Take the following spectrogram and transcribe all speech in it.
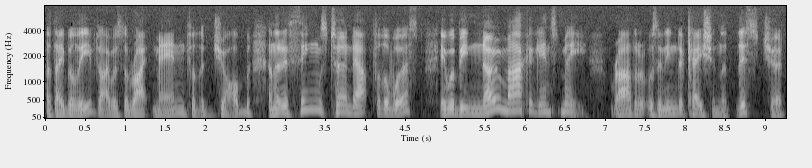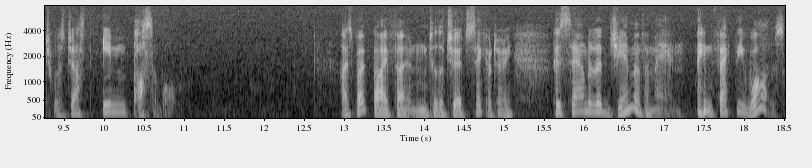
that they believed I was the right man for the job, and that if things turned out for the worst, it would be no mark against me. Rather, it was an indication that this church was just impossible. I spoke by phone to the church secretary, who sounded a gem of a man. In fact, he was.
